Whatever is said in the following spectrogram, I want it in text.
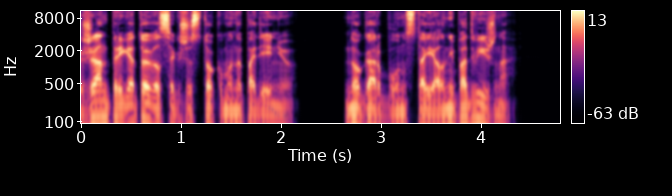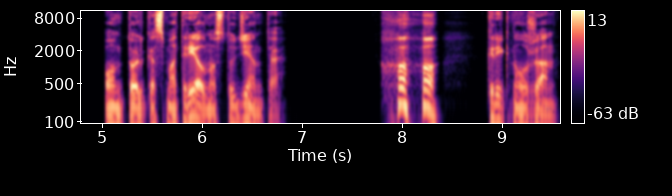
Жан приготовился к жестокому нападению. Но Горбун стоял неподвижно. Он только смотрел на студента. «Хо-хо!» — крикнул Жан.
